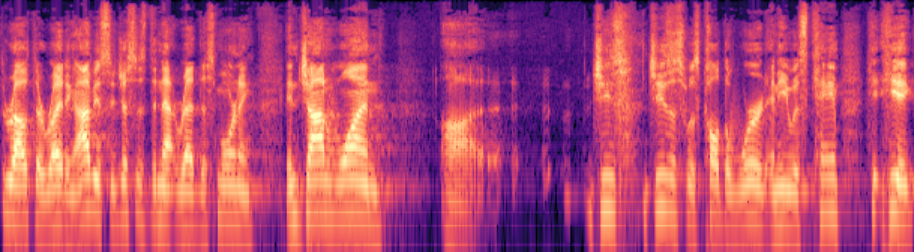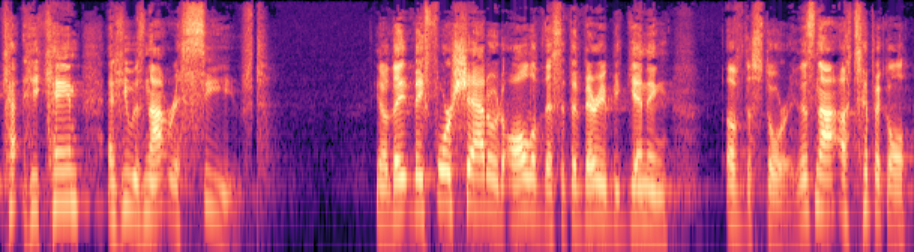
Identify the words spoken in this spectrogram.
throughout their writing. Obviously, just as Danette read this morning, in John 1, uh, Jesus, Jesus was called the Word, and he, was came, he, he, he came and he was not received. You know, they, they foreshadowed all of this at the very beginning of the story. This is not a typical,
